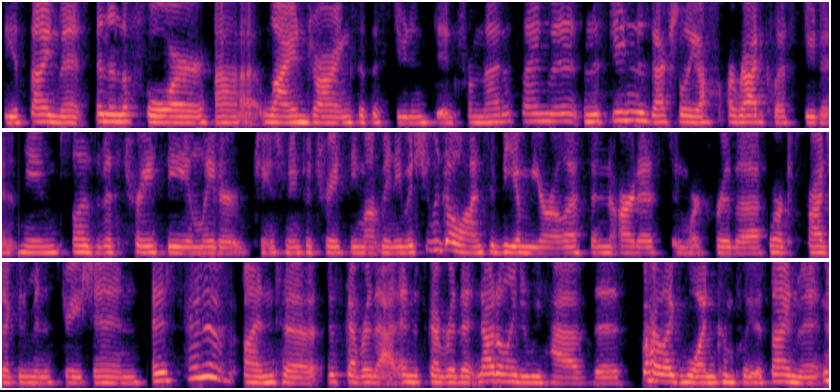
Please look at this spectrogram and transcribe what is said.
the assignment and then the four uh, line drawings that the student did from that assignment. And the student is actually a, a Radcliffe student named Elizabeth Tracy and later changed her name to Tracy Montminy, but she would go on to be a muralist and an artist and work for the Works Project Administration. And it's kind of fun to discover that and discover that not only did we have this, or like one complete assignment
